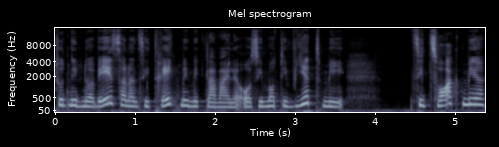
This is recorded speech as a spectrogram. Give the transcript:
tut nicht nur weh, sondern sie trägt mich mittlerweile auch. Sie motiviert mich. Sie sorgt mir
